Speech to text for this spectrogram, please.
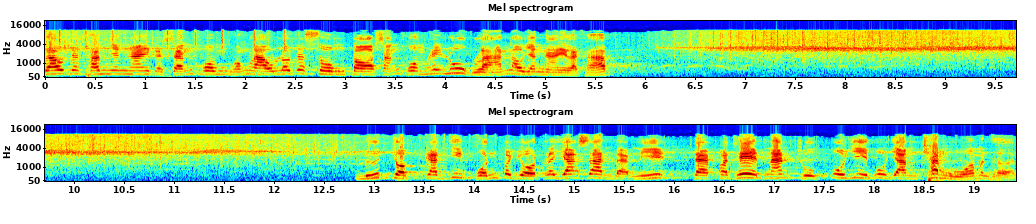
เราจะทำยังไงกับสังคมของเรา เราจะส่งต่อสังคมให้ลูกหลานเรายังไงล่ะครับ หรือจบกันที่ผลประโยชน์ระยะสั้นแบบนี้ แต่ประเทศนั้นถูกปู้ยี่ปู้ยำช่างหัวมันเถิด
